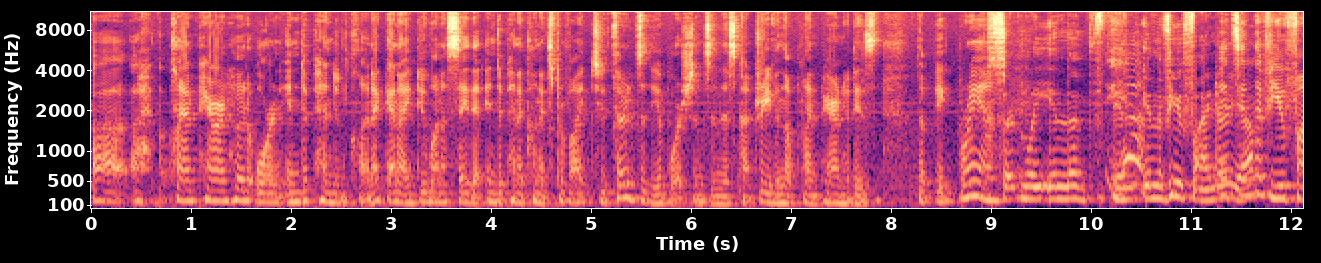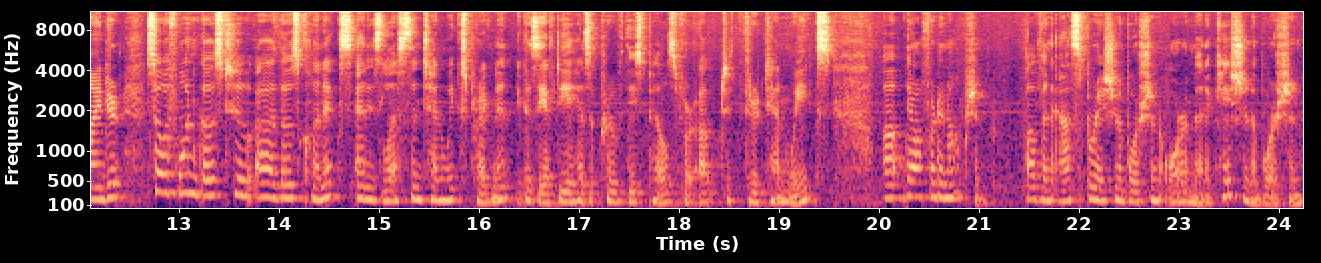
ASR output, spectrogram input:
uh, a Planned Parenthood or an independent clinic, and I do want to say that independent clinics provide two thirds of the abortions in this country, even though Planned Parenthood is the big brand. Certainly in the in, Yeah. in the viewfinder. It's yeah. in the viewfinder. So if one goes to uh, those clinics and is less than 10 weeks pregnant, because the FDA has approved these pills for up to through 10 weeks, uh, they're offered an option of an aspiration abortion or a medication abortion.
